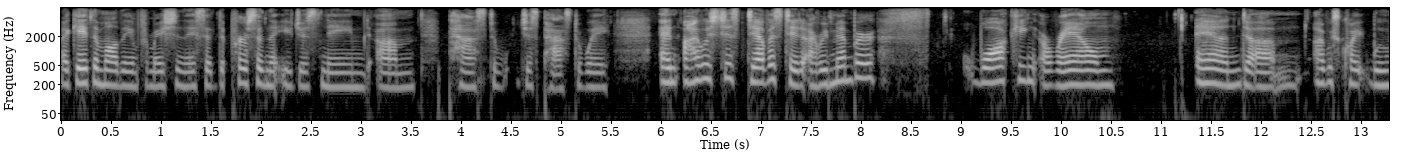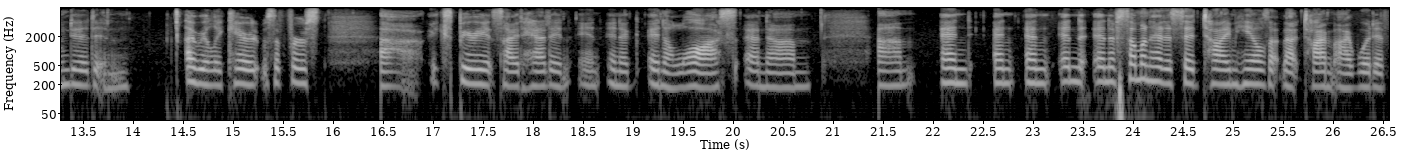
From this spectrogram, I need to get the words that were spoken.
I gave them all the information. They said the person that you just named um, passed just passed away, and I was just devastated. I remember walking around and um, I was quite wounded and I really cared. It was the first uh, experience I'd had in, in, in, a, in a loss. And um, um, and and and and and if someone had said time heals at that time i would have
